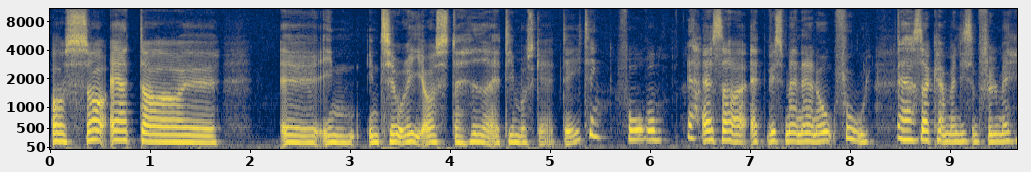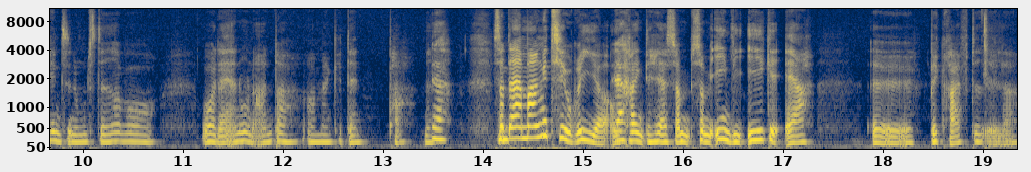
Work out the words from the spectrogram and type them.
og så er der øh, øh, en, en teori også, der hedder, at det måske er et datingforum. Ja. Altså, at hvis man er en ung fugl, ja. så kan man ligesom følge med hen til nogle steder, hvor, hvor der er nogle andre, og man kan danne par med. Ja. Så der er mange teorier omkring ja. det her, som, som egentlig ikke er øh, bekræftet eller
